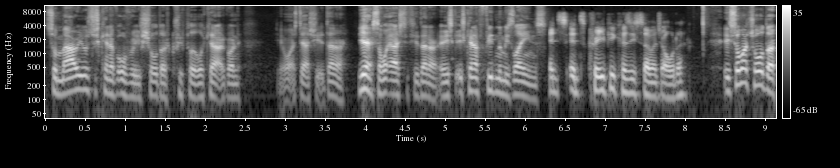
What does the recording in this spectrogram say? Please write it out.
So Mario's just kind of over his shoulder, creepily looking at her, going, "You want us to ask you to dinner?" Yes, I want to ask you to dinner. And he's, he's kind of feeding him his lines. It's it's creepy because he's so much older. He's so much older,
